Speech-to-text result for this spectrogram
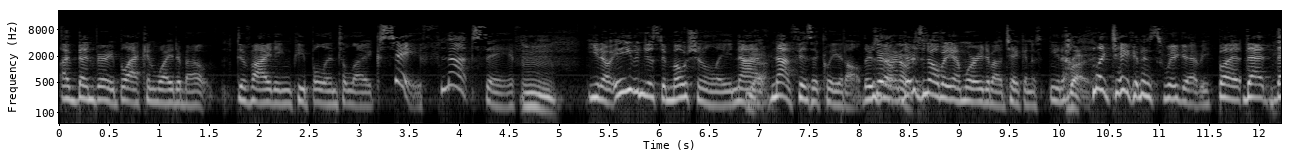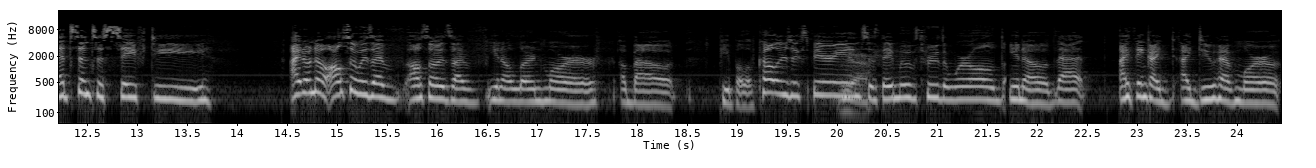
I've been very black and white about dividing people into like safe, not safe. Hmm. You know, even just emotionally, not, Yeah. not physically at all. There's Yeah, no, there's nobody I'm worried about taking a, you know, Right. like taking a swig at me. But that, that sense of safety, I don't know. Also as I've, also as I've, you know, learned more about people of color's experience Yeah. as they move through the world, you know, that I think I, I do have more,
